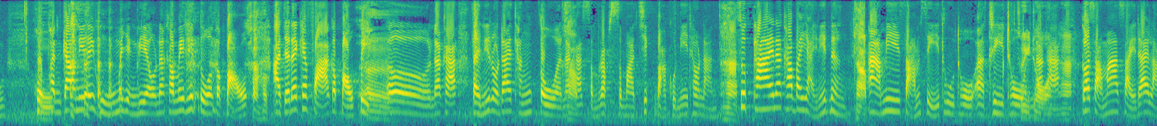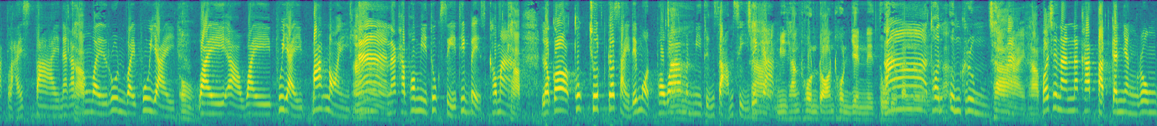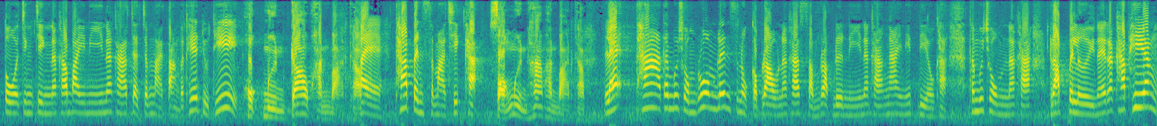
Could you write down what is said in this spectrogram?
6,900 นี่ได้หูมาอย่างเดียวนะคะ ไม่ได้ตัวกระเป๋า ครับอาจจะได้แค่ฝากระเป๋าปิด เออเออนะคะ แต่นี่เราได้ทั้งตัวนะครัคะบสำหรับสมาชิกบาโคนี่เท่านั้น ฮะสุดท้ายนะคะใบใหญ่นิดนึงครับอ่ามี 3 สีทูโทอ่าทรีโทน Three นะ tone คะ ฮะก็สามารถใส่ได้หลากหลายสไตล์นะคะ ครับทั้งวัยรุ่นวัยผู้ใหญ่โอ้วัยอ่าวัยผู้ใหญ่มากหน่อยอ่าอ่านะคะเพราะมีทุกสีที่เบสเข้ามา ครับแล้วก็ทุกชุดก็ใส่ได้หมด เพราะว่าอ่ามั มันมีถึง3สีด้วยใช่กัน มีทั้งทนร้อนทนเย็นในตัวเดียวกันเลย อ่าทนอึมครึมใช่นะครับเพราะฉะนั้นนะคะตัดกันอย่างลงตัวจริง ๆ นะคะ ใบนี้นะคะจัดจำหน่ายต่างประเทศอยู่ที่ 69,000 บาทครับ แต่ถ้าเป็นสมาชิกค่ะ 25,000 บาทครับ และถ้าท่านผู้ชมร่วมเล่นสนุกกับเรานะคะสำหรับเดือนนี้นะคะ ง่ายนิดเดียวค่ะ ท่านผู้ชมนะคะ รับไปเลยในราคาเพียง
